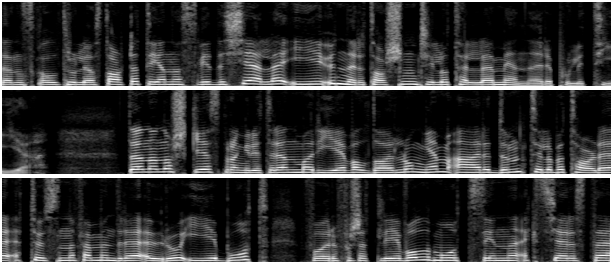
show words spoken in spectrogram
Den skal trolig ha startet i en svidd kjele i underetasjen til hotellet, mener politiet. Den norske sprangrytteren Marie Valdar Longem er dømt til å betale 1500 euro i bot for forsettlig vold mot sin ekskjæreste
